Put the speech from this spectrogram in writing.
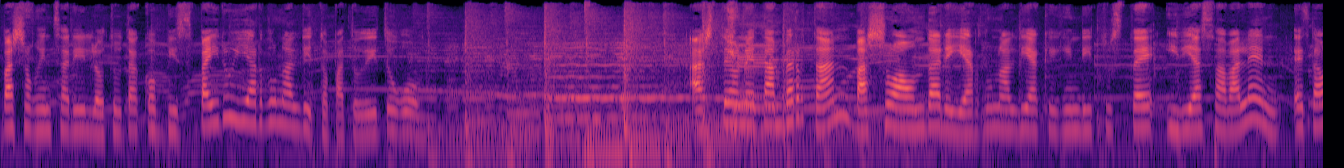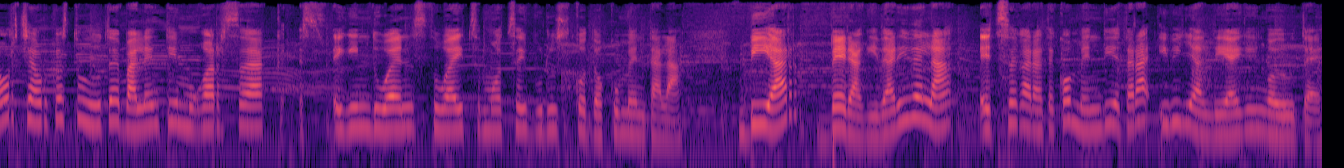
basogintzari lotutako bizpairu jardunaldi topatu ditugu. Aste honetan bertan, basoa ondare jardunaldiak egin dituzte Idia Zabalen, eta hortxe aurkeztu dute Valentin Mugarzak egin duen zuaitz motzei buruzko dokumentala. Bihar, bera gidari dela, etxegarateko mendietara ibilaldia egingo dute.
